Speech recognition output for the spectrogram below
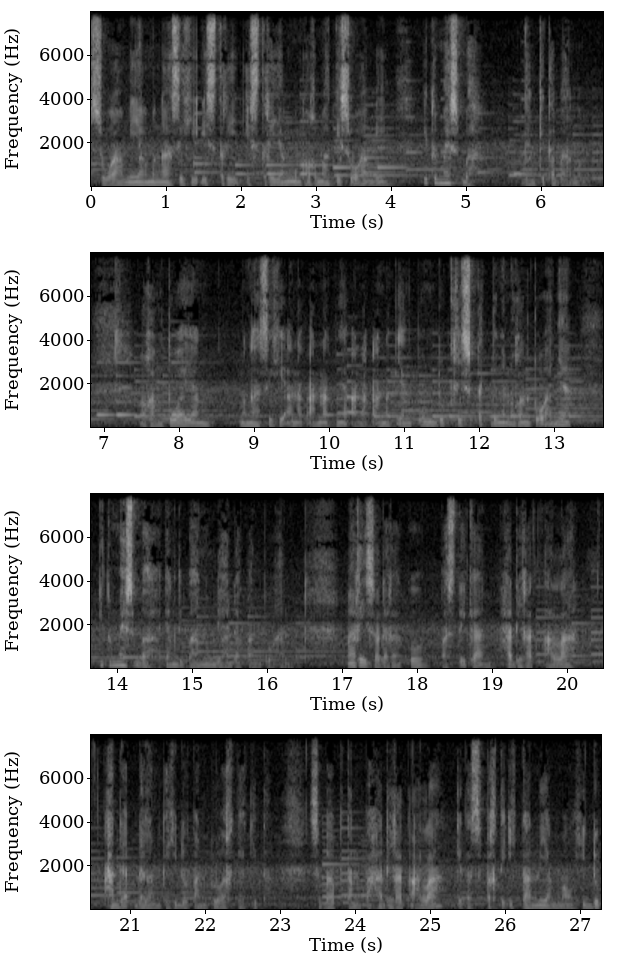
suami yang mengasihi istri, istri yang menghormati suami, itu mesbah yang kita bangun. Orang tua yang mengasihi anak-anaknya, anak-anak yang tunduk respect dengan orang tuanya, itu mesbah yang dibangun di hadapan Tuhan. Mari saudaraku, pastikan hadirat Allah ada dalam kehidupan keluarga kita. Sebab tanpa hadirat Allah, kita seperti ikan yang mau hidup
